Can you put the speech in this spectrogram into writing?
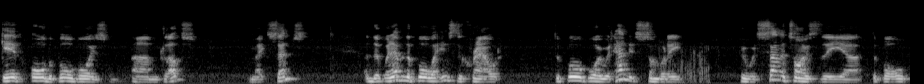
give all the ball boys um, gloves. Makes sense. And that whenever the ball went into the crowd, the ball boy would hand it to somebody who would sanitize the uh, the ball,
